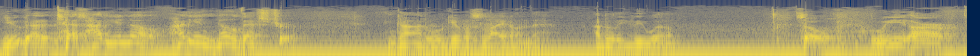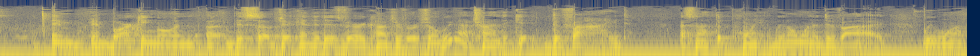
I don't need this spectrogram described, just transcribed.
You got to test. How do you know? How do you know that's true? And God will give us light on that. I believe He will. So we are em- embarking on uh, this subject, and it is very controversial. We're not trying to get divide. That's not the point. We don't want to divide. We want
